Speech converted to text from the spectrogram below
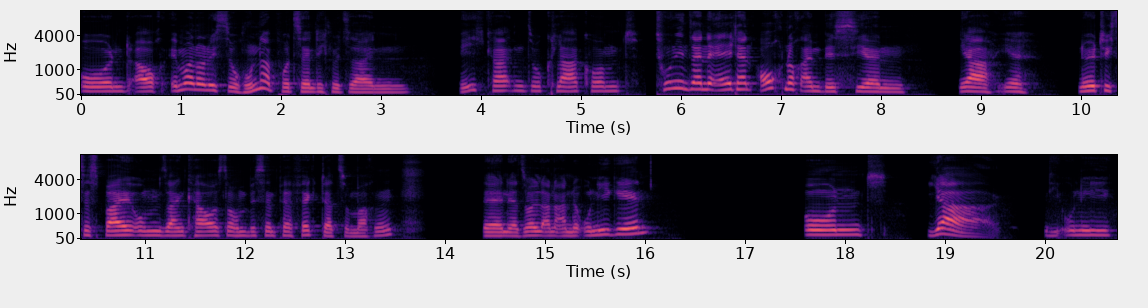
und auch immer noch nicht so hundertprozentig mit seinen Fähigkeiten so klarkommt, tun ihn seine Eltern auch noch ein bisschen, ja, ihr Nötigstes bei, um sein Chaos noch ein bisschen perfekter zu machen. Denn er soll an eine Uni gehen. Und ja, die Uni,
